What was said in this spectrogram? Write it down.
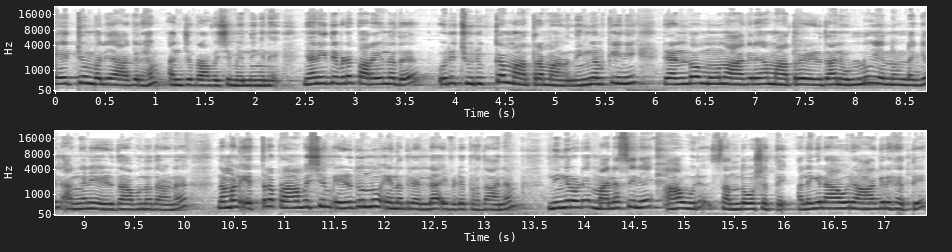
ഏറ്റവും വലിയ ആഗ്രഹം അഞ്ച് പ്രാവശ്യം എന്നിങ്ങനെ. ഞാൻ ഇതിവിടെ പറയുന്നത് ഒരു ചുരുക്കം മാത്രമാണ്. നിങ്ങൾക്ക് ഇനി രണ്ടോ മൂന്നോ ആഗ്രഹം മാത്രമേ എഴുതാനുള്ളൂ എന്നുണ്ടെങ്കിൽ അങ്ങനെ എഴുതാവുന്നതാണ്. നമ്മൾ എത്ര പ്രാവശ്യം എഴുതുന്നു എന്നതിലല്ല ഇവിടെ പ്രധാനം. നിങ്ങളുടെ മനസ്സിലെ ആ ഒരു സന്തോഷത്തെ അല്ലെങ്കിൽ ആ ഒരു ആഗ്രഹത്തെ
